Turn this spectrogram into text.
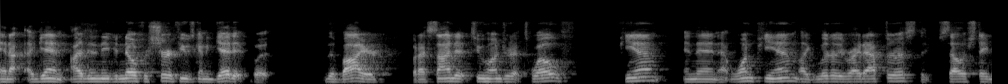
And I, again, I didn't even know for sure if he was going to get it, but the buyer. But I signed it at 200 at 12 p.m. And then at 1 p.m., like literally right after us, the seller stayed.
